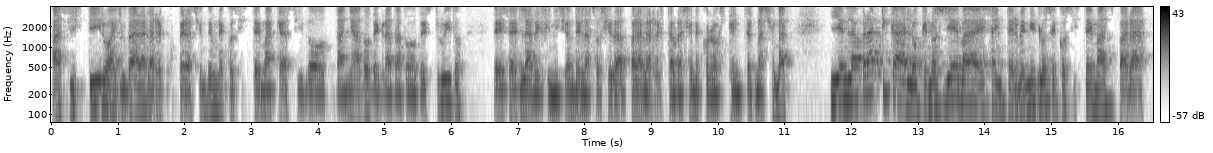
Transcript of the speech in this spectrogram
asistir o ayudar a la recuperación de un ecosistema que ha sido dañado, degradado o destruido. Esa es la definición de la Sociedad para la Restauración Ecológica Internacional. Y en la práctica lo que nos lleva es a intervenir los ecosistemas para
